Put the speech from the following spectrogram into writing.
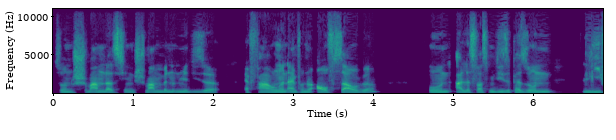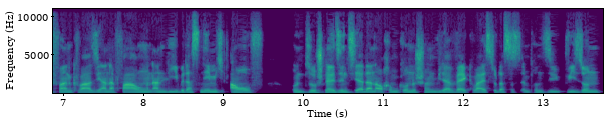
so ein Schwamm, dass ich ein Schwamm bin und mir diese Erfahrungen einfach nur aufsauge und alles, was mir diese Personen liefern quasi an Erfahrungen, an Liebe, das nehme ich auf und so schnell sind sie ja dann auch im Grunde schon wieder weg, weißt du, dass es im Prinzip wie so ein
